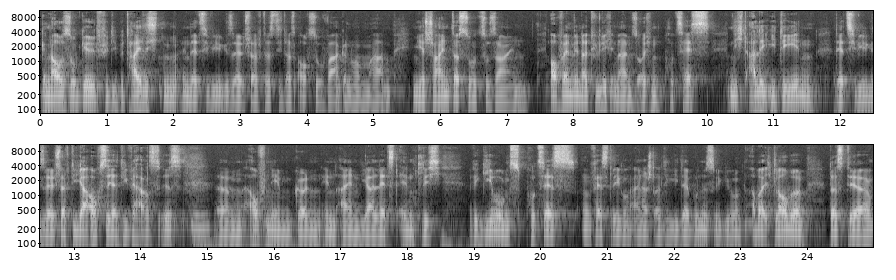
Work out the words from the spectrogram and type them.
genauso gilt für die Beteiligten in der Zivilgesellschaft, dass die das auch so wahrgenommen haben. Mir scheint das so zu sein. Auch wenn wir natürlich in einem solchen Prozess nicht alle Ideen der Zivilgesellschaft, die ja auch sehr divers ist, mhm. ähm, aufnehmen können in ein ja letztendlich Regierungsprozess, Festlegung einer Strategie der Bundesregierung. Aber ich glaube, dass der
